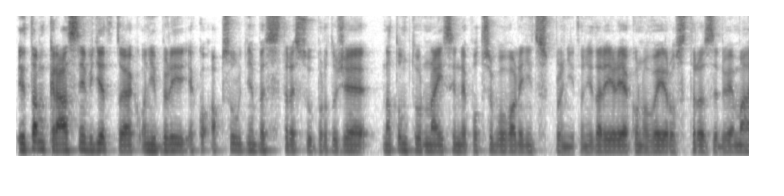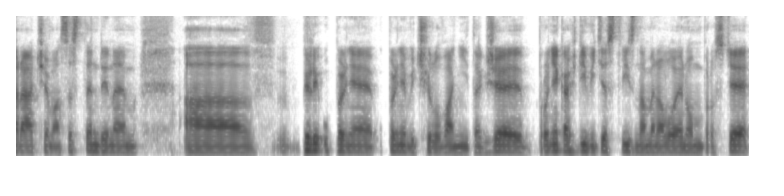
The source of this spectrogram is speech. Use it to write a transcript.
je tam krásně vidět to, jak oni byli jako absolutně bez stresu, protože na tom turnaji si nepotřebovali nic splnit. Oni tady jeli jako nový roster se dvěma hráčem a se Stendinem a byli úplně, úplně vyčilovaní, takže pro ně každý vítězství znamenalo jenom prostě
